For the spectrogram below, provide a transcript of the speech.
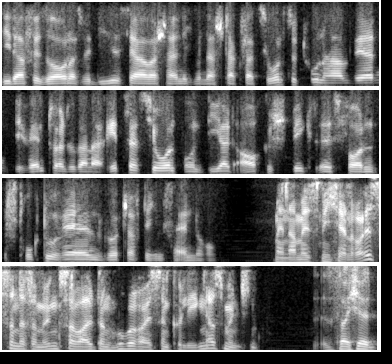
die dafür sorgen, dass wir dieses Jahr wahrscheinlich mit einer Stagflation zu tun haben werden, eventuell sogar einer Rezession und die halt auch gespickt ist von strukturellen wirtschaftlichen Veränderungen. Mein Name ist Michael Reuss von der Vermögensverwaltung Huber Reuss und Kollegen aus München. Solche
